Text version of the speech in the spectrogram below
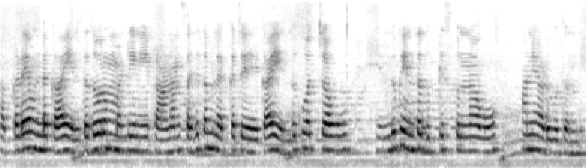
అక్కడే ఉండక ఎంత దూరం మళ్ళీ నీ ప్రాణం సహితం లెక్క చేయక ఎందుకు వచ్చావు? ఎందుకు ఇంత దుఃఖిస్తున్నావు? అని అడుగుతుంది.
